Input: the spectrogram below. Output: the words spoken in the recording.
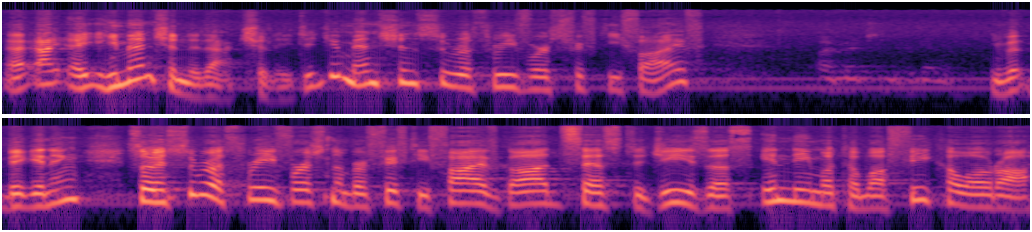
I, I, he mentioned it actually. Did you mention Surah 3, verse 55? Beginning. So in Surah 3, verse number 55, God says to Jesus, Inni mutawafika wa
